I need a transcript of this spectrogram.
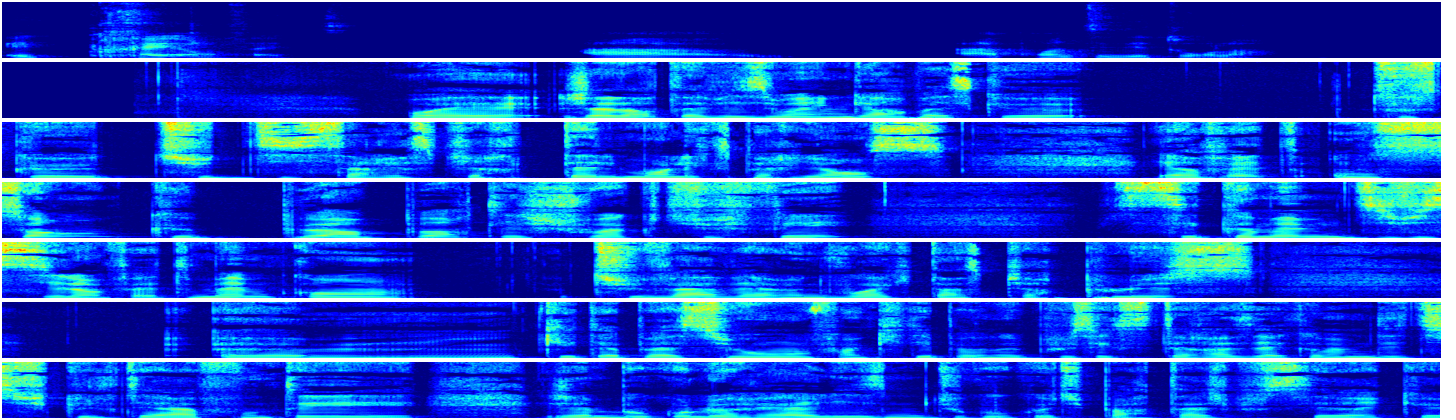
être prêt en fait à, prendre ces détours là. Ouais, j'adore ta vision Enger parce que tout ce que tu dis, ça respire tellement l'expérience. Et en fait, on sent que peu importe les choix que tu fais, c'est quand même difficile en fait. Même quand tu vas vers une voie qui t'inspire plus, euh, qui est ta passion, enfin qui t'épanouit plus, etc. Il y a quand même des difficultés à affronter et j'aime beaucoup le réalisme du coup que tu partages parce que c'est vrai que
